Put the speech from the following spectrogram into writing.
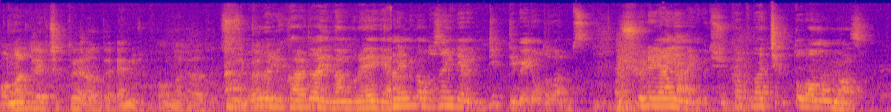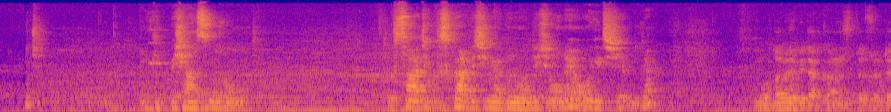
Onlar direkt çıktı herhalde. En üst, onlar herhalde sizin Yani kadar. öyle yukarıdaydı ben buraya geldim. Annemin odasına gidemedim. Dip dibeydi odalarımız. Şöyle yan yana gibi düşün. Kapıdan çıkıp dolanmam lazım. Hiç gitme şansımız olmadı. Sadece kız kardeşim yakın olduğu için oraya o yetişebildi. Burada bile bir dakikanın üstünde sürede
